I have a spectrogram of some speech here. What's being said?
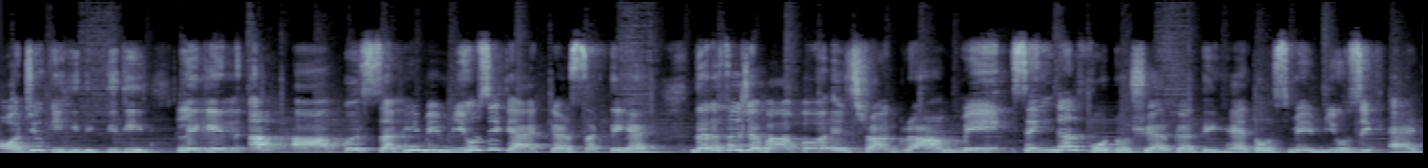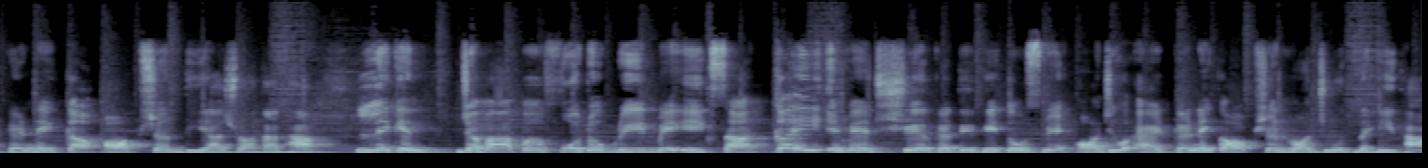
ऑडियो की ही दिखती थी। लेकिन अब आप सभी में म्यूज़िक ऐड कर सकते हैं। दरअसल जब आप इंस्टाग्राम में सिंगल फ़ोटो शेयर करते हैं तो उसमें म्यूज़िक ऐड करने का ऑप्शन दिया जाता था। लेकिन जब आप फ़ोटो ग्रीड में एक साथ कई इमेज शेयर करते थे तो उसमें ऑडियो ऐड करने का ऑप्शन मौजूद नहीं था।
